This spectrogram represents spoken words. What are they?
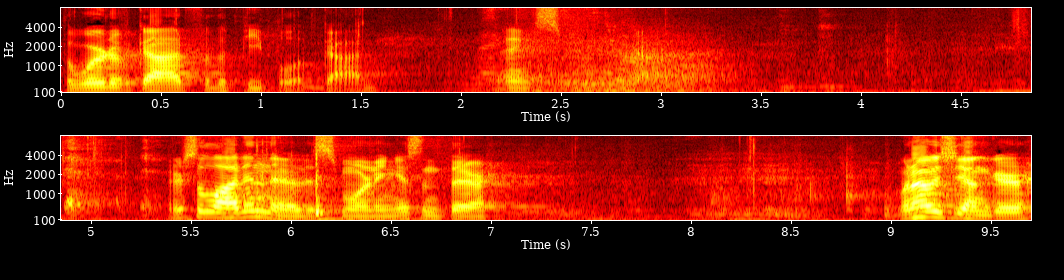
The word of God for the people of God. Thanks be to God. There's a lot in there this morning, isn't there? When I was younger,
